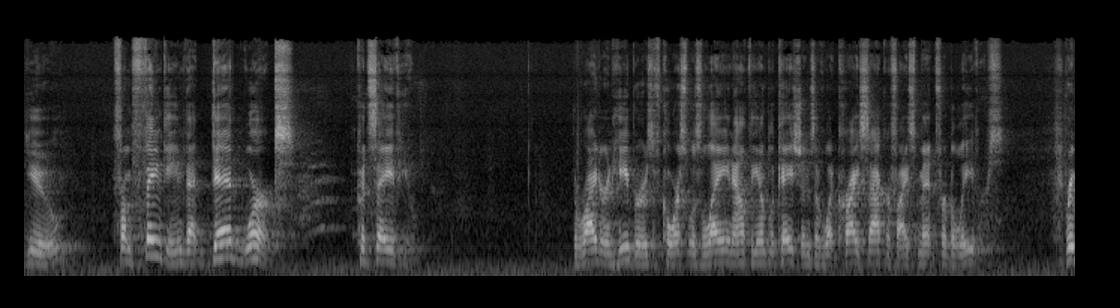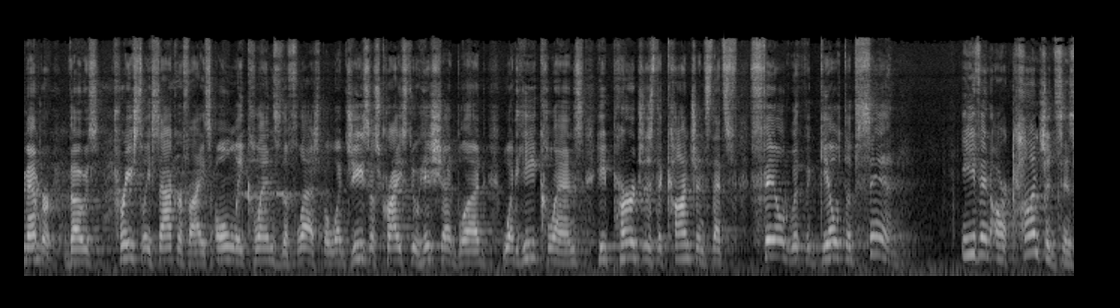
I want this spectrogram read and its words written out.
you from thinking that dead works could save you? The writer in Hebrews, of course, was laying out the implications of what Christ's sacrifice meant for believers. Remember, those priestly sacrifices only cleanse the flesh, but what Jesus Christ, through his shed blood, what he cleansed, he purges the conscience that's filled with the guilt of sin. Even our conscience is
